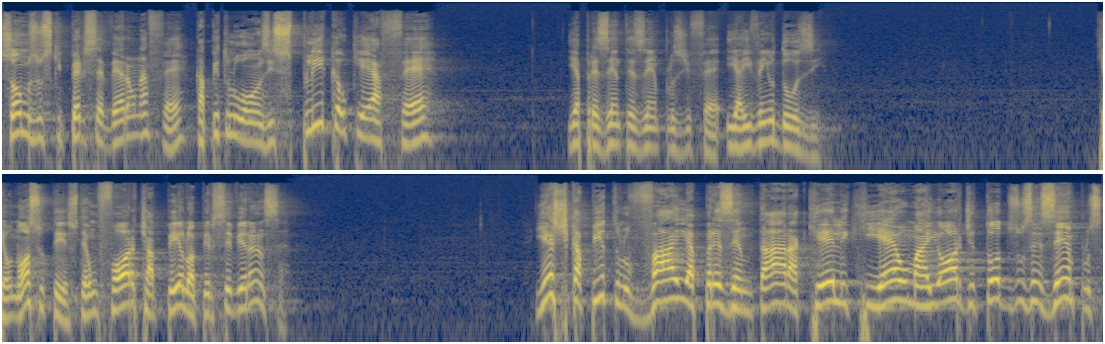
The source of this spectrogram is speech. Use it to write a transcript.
somos os que perseveram na fé. Capítulo 11 explica o que é a fé e apresenta exemplos de fé. E aí vem o 12, que é o nosso texto, é um forte apelo à perseverança. E este capítulo vai apresentar aquele que é o maior de todos os exemplos,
